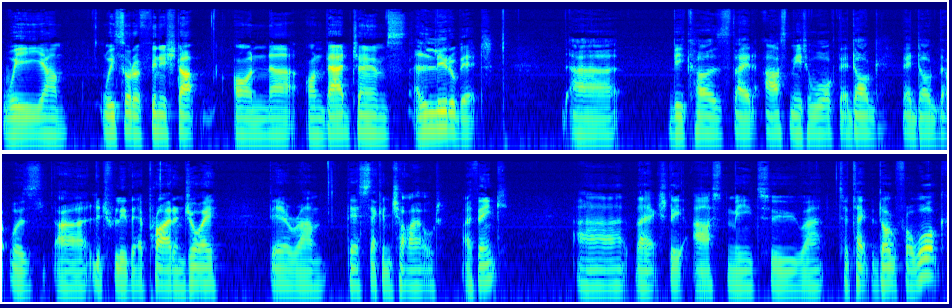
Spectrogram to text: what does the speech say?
we um, we sort of finished up on uh, on bad terms a little bit uh, because they'd asked me to walk their dog, their dog that was uh, literally their pride and joy, their um, their second child, I think. Uh, they actually asked me to uh, to take the dog for a walk,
